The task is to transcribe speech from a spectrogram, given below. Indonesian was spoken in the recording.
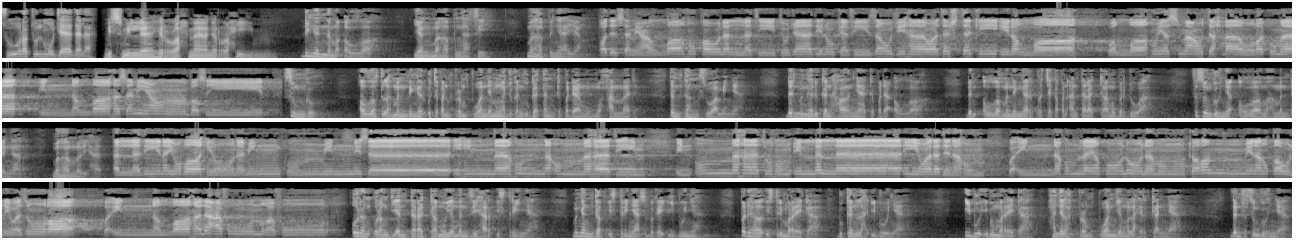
سورة المجادلة بسم الله الرحمن الرحيم Dengan nama Allah yang Maha Pengasih, Maha Penyayang. قد سمع الله قول التي تجادلك في زوجها وتشتكي إلى الله والله يسمع تحاوركما إن الله سميع بصير Sungguh, Allah telah mendengar ucapan perempuan yang mengajukan gugatan kepadamu Muhammad tentang suaminya dan mengadukan halnya kepada Allah. Dan Allah mendengar percakapan antara kamu berdua. Sesungguhnya Allah Maha mendengar, Maha melihat. الذين يظاهرون منكم من نسائهم ما هن أمهاتهم إن أمهاتهم إلا اللائي ولدنهم وإنهم ليقولون منكرا من القول وزورا وإن الله لعفو غفور Orang-orang di antara kamu yang menzihar istrinya, menganggap istrinya sebagai ibunya, padahal istri mereka bukanlah ibunya. Ibu-ibu mereka hanyalah perempuan yang melahirkannya. Dan sesungguhnya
